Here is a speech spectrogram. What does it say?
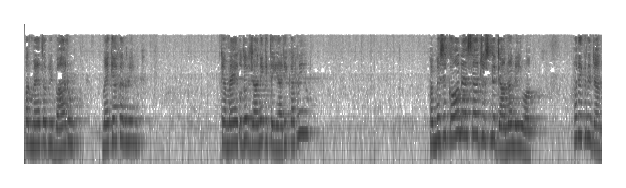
اور میں تو ابھی باہر ہوں۔ میں کیا کر رہی ہوں؟ کیا میں ادھر جانے کی تیاری کر رہی ہوں؟ ہم میں سے کون ایسا ہے جس نے جانا نہیں ہوا ہر ایک نے جانا۔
